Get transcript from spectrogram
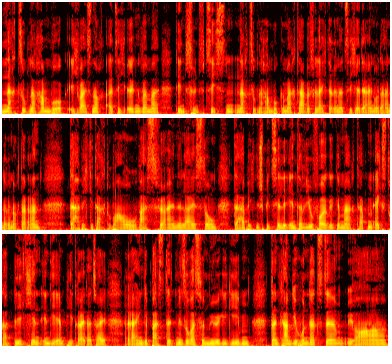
Nachtzug nach Hamburg. Ich weiß noch, als ich irgendwann mal den 50. Nachtzug nach Hamburg gemacht habe, vielleicht erinnert sich ja der eine oder andere noch daran, da habe ich gedacht, wow, was für eine Leistung. Da habe ich eine spezielle Interviewfolge gemacht, habe ein extra Bildchen in die MP3-Datei reingebastelt, mir sowas von Mühe gegeben. Dann kam die hundertste, ja,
